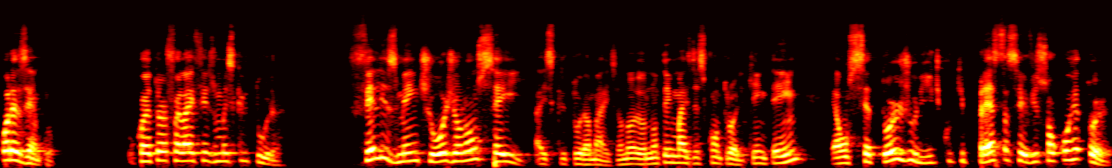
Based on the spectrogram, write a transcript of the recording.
Por exemplo, o corretor foi lá e fez uma escritura. Felizmente, hoje eu não sei a escritura mais, eu não, eu não tenho mais esse controle. Quem tem é um setor jurídico que presta serviço ao corretor.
